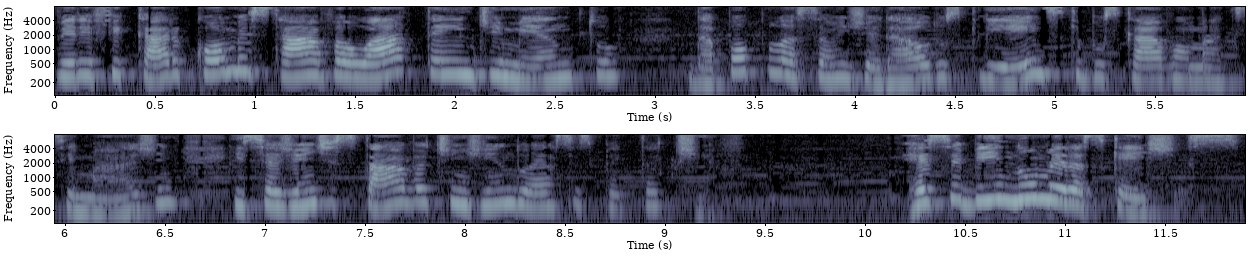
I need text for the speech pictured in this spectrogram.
verificar como estava o atendimento da população em geral, dos clientes que buscavam a Maximagem e se a gente estava atingindo essa expectativa. Recebi inúmeras queixas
